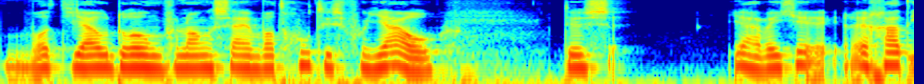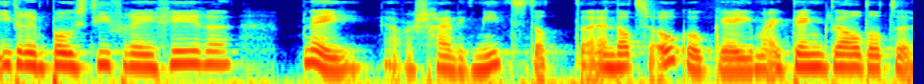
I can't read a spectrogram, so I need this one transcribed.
wat jouw droomverlangens zijn, wat goed is voor jou. Dus ja, weet je, gaat iedereen positief reageren? Nee, waarschijnlijk niet. Dat, en dat is ook oké. maar ik denk wel dat de,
